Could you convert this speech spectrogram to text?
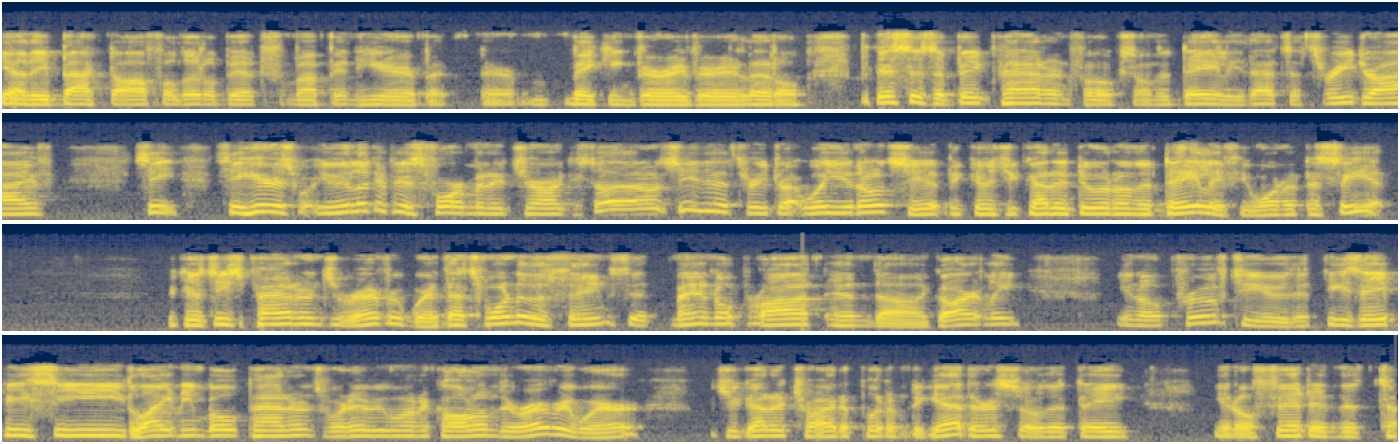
yeah, they backed off a little bit from up in here, but they're making very, very little. But this is a big pattern, folks, on the daily. That's a three drive. See, see, here's what you look at this four minute chart. You say, oh, I don't see that three drive. Well, you don't see it because you got to do it on the daily if you wanted to see it. Because these patterns are everywhere. That's one of the things that Mandelbrot and uh, Gartley, you know, prove to you that these ABC lightning bolt patterns, whatever you want to call them, they're everywhere. But you got to try to put them together so that they you know, fit in the t-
